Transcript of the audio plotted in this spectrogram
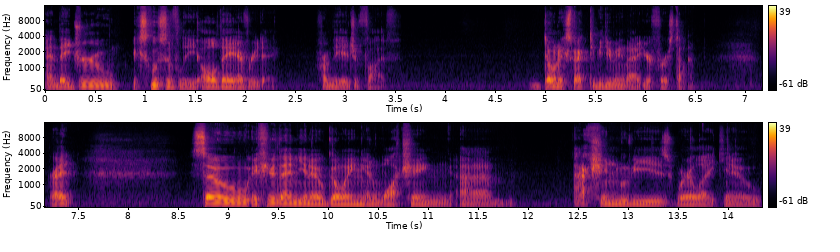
And they drew exclusively all day, every day from the age of five. Don't expect to be doing that your first time, right? So if you're then, you know, going and watching um, action movies where, like, you know,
